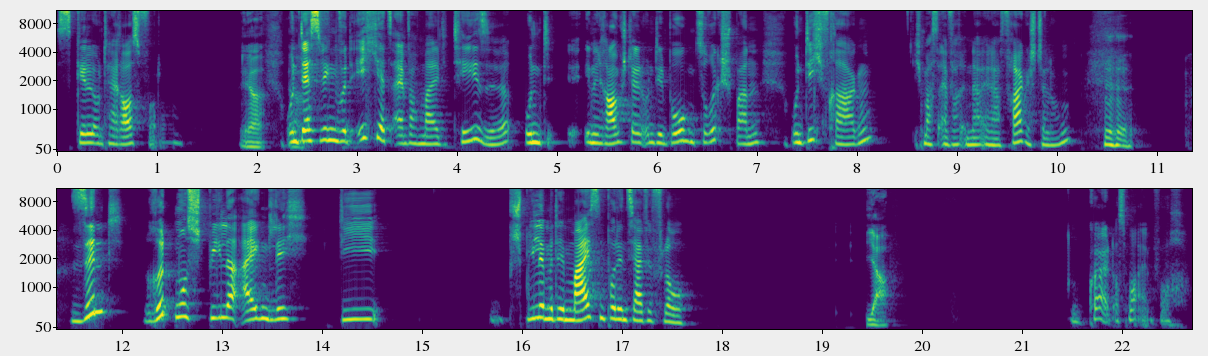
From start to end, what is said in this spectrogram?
Skill und Herausforderung. Ja. Und ja. deswegen würde ich jetzt einfach mal die These und in den Raum stellen und den Bogen zurückspannen und dich fragen, ich mache es einfach in einer, in einer Fragestellung, sind Rhythmusspiele eigentlich die Spiele mit dem meisten Potenzial für Flow? ja. Okay, das war einfach.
